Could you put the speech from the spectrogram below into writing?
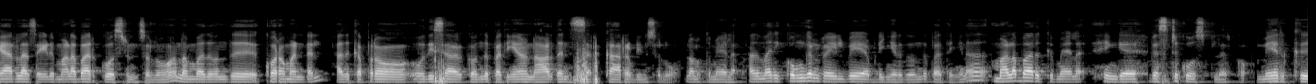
கேரளா சைடு மலபார் கோஸ்ட்னு சொல்லுவோம். நம்ம அது வந்து கொரமண்டல் அதுக்கப்புறம் ஒடிசாவுக்கு வந்து பாத்தீங்கன்னா நார்தன் சர்க்கார் அப்படின்னு சொல்லுவோம். நமக்கு மேல. அது மாதிரி கொங்கன் ரயில்வே அப்படிங்கிறது வந்து பாத்தீங்கன்னா மலபாருக்கு மேல இங்க வெஸ்ட் கோஸ்ட்ல இருக்கும். மேற்கு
